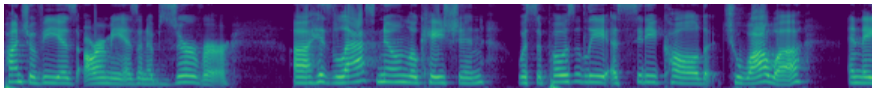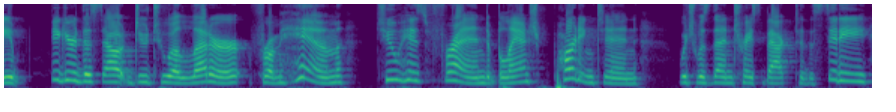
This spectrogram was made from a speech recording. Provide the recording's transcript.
Pancho Villa's army as an observer. Uh, his last known location was supposedly a city called Chihuahua, and they figured this out due to a letter from him to his friend Blanche Partington, which was then traced back to the city,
